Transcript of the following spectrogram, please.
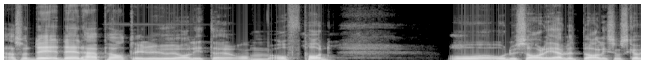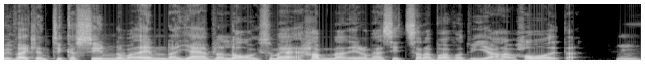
alltså det, det här pratar ju du och jag lite om off-podd. Och, och du sa det jävligt bra, liksom, ska vi verkligen tycka synd om varenda jävla lag som är, hamnar i de här sitsarna bara för att vi har, har varit där? Mm.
